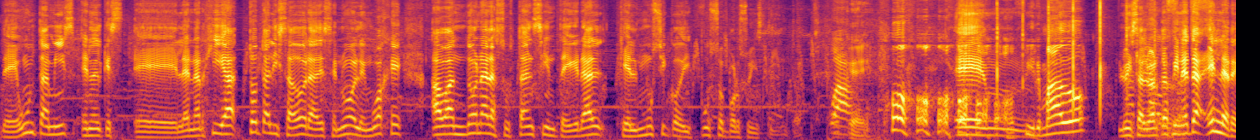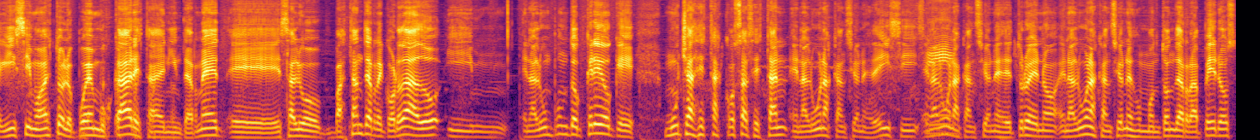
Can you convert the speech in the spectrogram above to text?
de un tamiz en el que eh, la energía totalizadora de ese nuevo lenguaje abandona la sustancia integral que el músico dispuso por su instinto. Wow. Em, Firmado. Luis Alberto Spinetta, es larguísimo esto, lo pueden buscar, está en internet, eh, es algo bastante recordado y mm, en algún punto creo que muchas de estas cosas están en algunas canciones de Easy, Sí. en algunas canciones de Trueno, en algunas canciones de un montón de raperos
